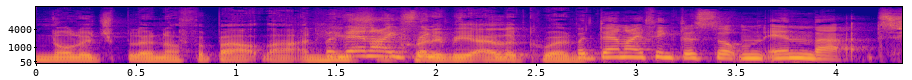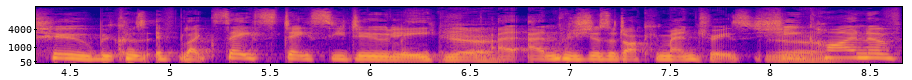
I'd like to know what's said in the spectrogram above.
knowledgeable enough about that. And But he's incredibly think, eloquent. But then I think there's something in that too, because if, like, say Stacey Dooley, Yeah. and when she does her documentaries, she Yeah. kind of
